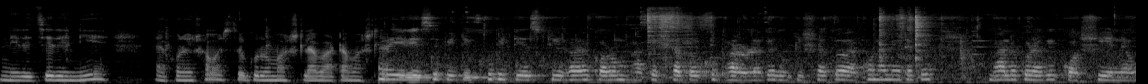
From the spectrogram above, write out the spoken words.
নেড়ে চেড়ে নিয়ে এখন এই সমস্ত গুঁড়ো মশলা, বাটা মশলা এই রেসিপিটি খুবই টেস্টি হয়। গরম ভাতের সাথেও খুব ভালো লাগে, রুটির সাথেও। এখন আমি এটাকে ভালো করে আগে কষিয়ে নেব।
